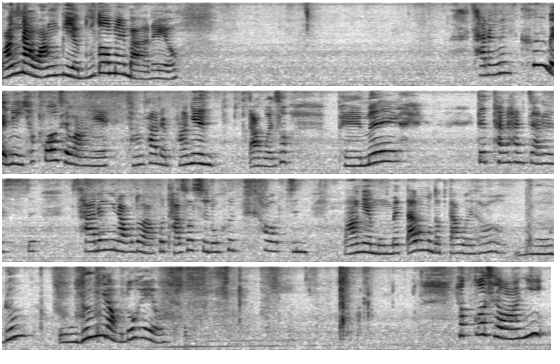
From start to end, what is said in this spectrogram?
왕이나 왕비의 무덤을 말해요. 사릉은 큰 뱀이 혁거세 왕의 장사를 방해했다고 해서 뱀을 뜻한 한자를 쓰 사릉이라고도 하고 다섯으로 흩어진 왕의 몸에 따로 묻었다고 해서 무릉, 오릉이라고도 해요. 혁거세 왕이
